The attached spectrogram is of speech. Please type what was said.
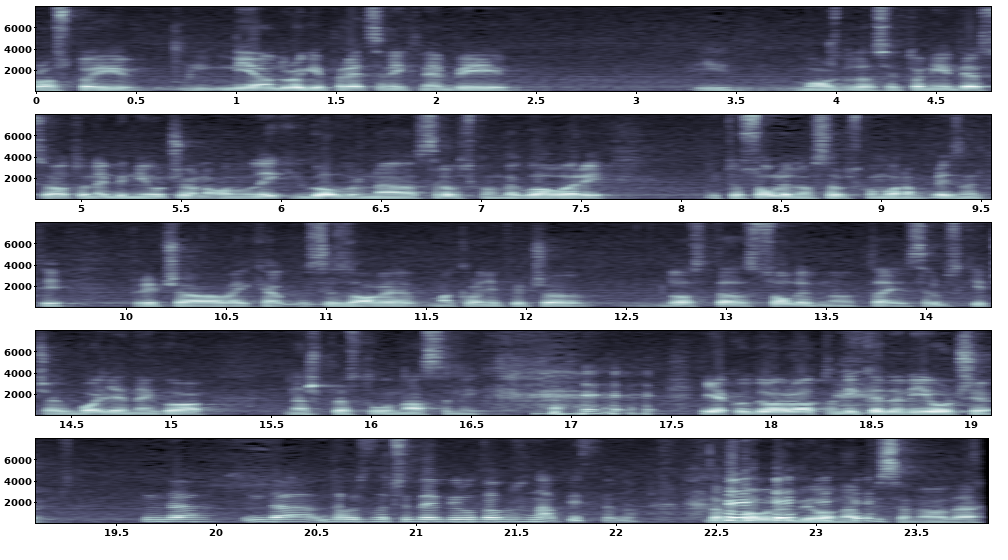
prosto i nijedan drugi predsjednik ne bi i možda da se to nije desilo, to ne bi ni učio onoliki govor na srpskom da govori i to solidno srpskom moram priznati priča, ovaj, kako se zove, Makron je pričao dosta solidno, taj srpski, čak bolje nego naš prestolu naslednik. Iako ga vjerojatno nikada nije učio. Da, da, dobro, znači da je bilo dobro napisano. da, dobro je bilo napisano, da.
